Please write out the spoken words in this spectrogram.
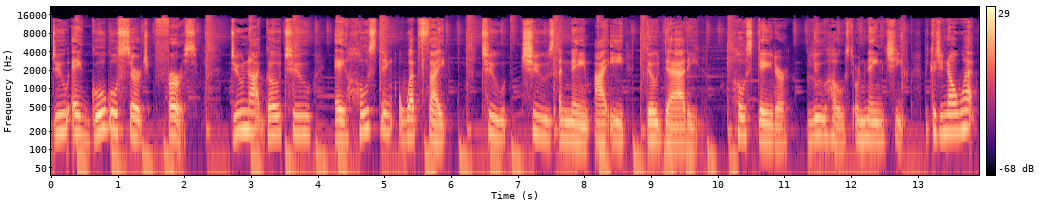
do a Google search first. Do not go to a hosting website to choose a name, i.e., GoDaddy, HostGator, Bluehost, or Namecheap. Because you know what?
